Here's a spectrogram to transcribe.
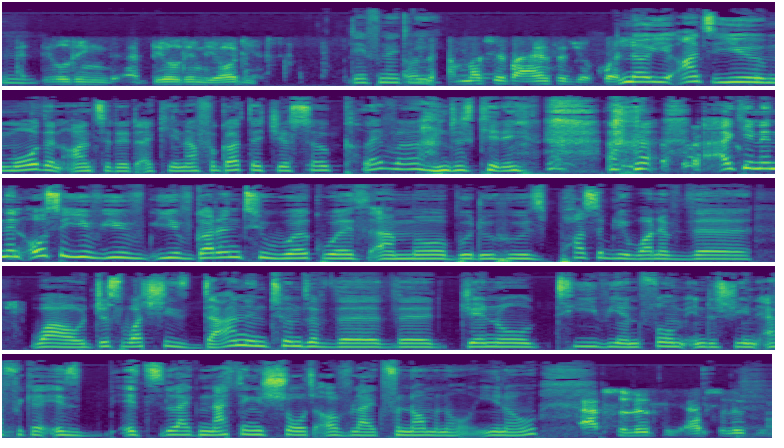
Mm. at building at building the audience. Definitely. I'm not sure if I answered your question. No, you answered. You more than answered it, Akin. I forgot that you're so clever. I'm just kidding, Akin. And then also you've you've you've gotten to work with um, Mo Abudu, who's possibly one of the wow, just what she's done in terms of the the general TV and film industry in Africa is it's like nothing short of like phenomenal. You know. Absolutely, absolutely.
